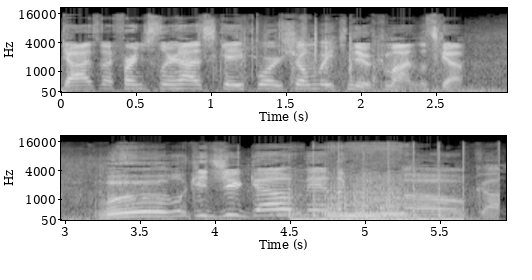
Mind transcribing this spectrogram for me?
Guys, my friend just learned how to skateboard. Show him what you can do. Come on, let's go. Whoa, look at you go, man. Look. Oh, God.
